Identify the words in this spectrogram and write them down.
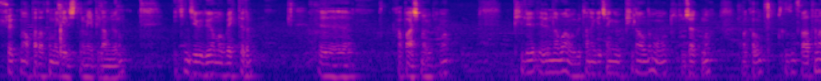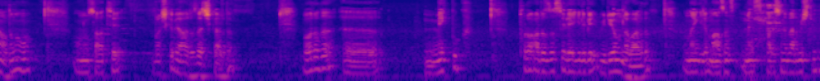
sökme aparatımı geliştirmeyi planlıyorum. İkinci videomu beklerim. Ee, kapı açma videomu. Pili elimde var mı? Bir tane geçen gün pil aldım ama tutacak mı? Bakalım. Kızın saatini aldım ama onun saati başka bir arıza çıkardı. Bu arada e, MacBook Pro arızası ile ilgili bir videom da vardı. Onunla ilgili malzeme siparişini vermiştim.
